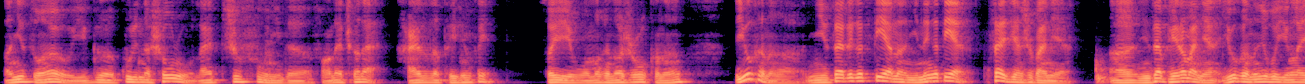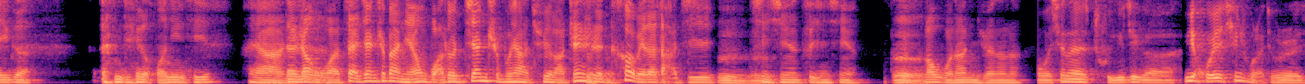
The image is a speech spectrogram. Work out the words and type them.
啊。你总要有一个固定的收入来支付你的房贷、车贷、孩子的培训费。所以我们很多时候可能有可能啊，你在这个店呢，你那个店再坚持半年，呃，你再陪上半年，有可能就会迎来一个 这个黄金期。哎呀，但是让我再坚持半年，我都坚持不下去了，真是 特别的打击嗯嗯信心、自信心。嗯老五呢？你觉得呢？我现在处于这个越活越清楚了，就是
